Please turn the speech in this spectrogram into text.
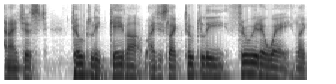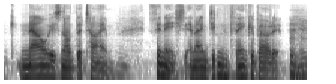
And I just totally gave up. I just like totally threw it away. Like now is not the time. Mm finished and I didn't think about it. Mm-hmm.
